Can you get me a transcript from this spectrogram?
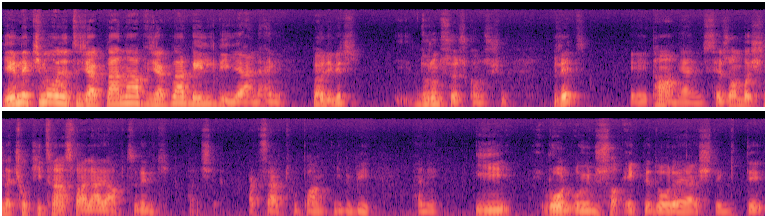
Yerine kimi oynatacaklar, ne yapacaklar belli değil yani hani böyle bir durum söz konusu. Şimdi Bilet e, tamam yani sezon başında çok iyi transferler yaptı dedik. Hani işte Aksel Tupan gibi bir hani iyi rol oyuncusu ekledi oraya işte gitti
